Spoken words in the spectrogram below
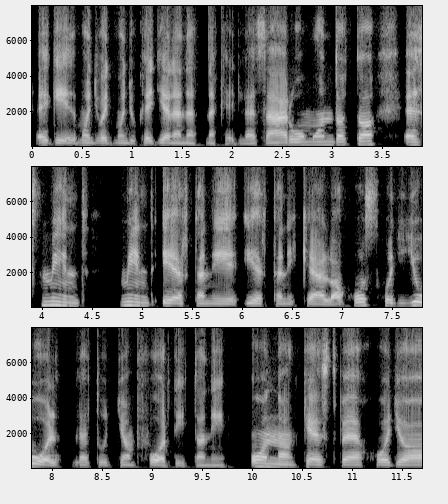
egész vagy mondjuk egy jelenetnek egy lezáró mondata, ezt mind, mind érteni, érteni kell ahhoz, hogy jól le tudjam fordítani. Onnan kezdve, hogy a,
